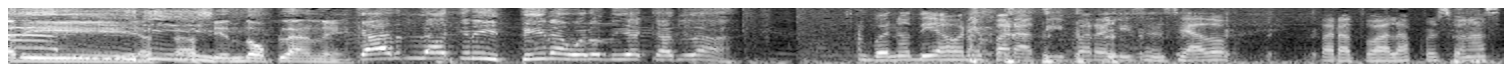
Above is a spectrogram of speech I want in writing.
Ari, ya está haciendo planes. Carla Cristina, buenos días, Carla. Buenos días, Jorge, para ti, para el licenciado, para todas las personas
